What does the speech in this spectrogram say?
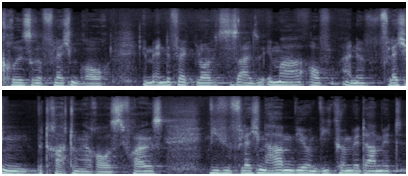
größere Flächen braucht. Im Endeffekt läuft es also immer auf eine Flächenbetrachtung heraus. Die Frage ist, wie viele Flächen haben wir und wie können wir damit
